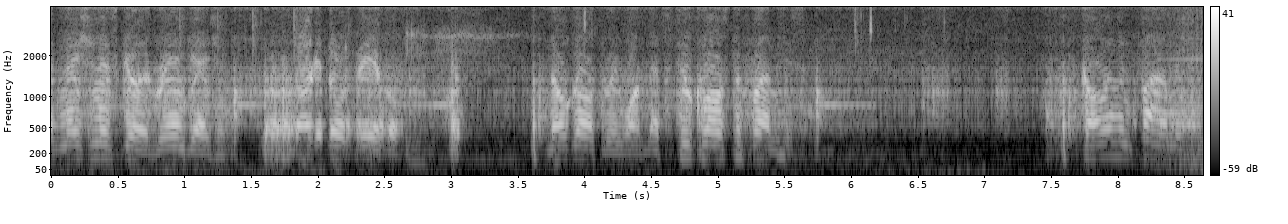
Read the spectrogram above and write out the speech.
Detonation is good. Re-engaging. Target those vehicles. No go, 3-1. That's too close to friendlies. Calling in fire mission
